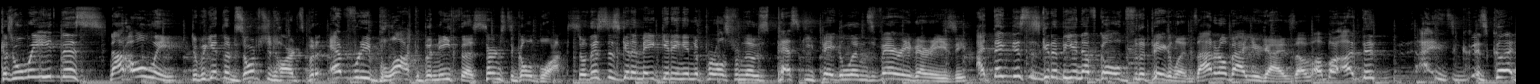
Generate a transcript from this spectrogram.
Because when we eat this, not only do we get the absorption hearts, but every block beneath us turns to gold blocks. So this is gonna make getting ender pearls from those pesky piglins very, very easy. I think this is gonna be enough gold for the piglins. I don't know about you guys. I'm, I'm, I, it's, it's good.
